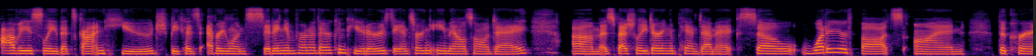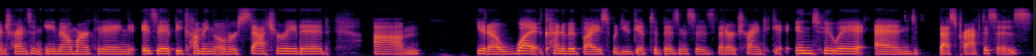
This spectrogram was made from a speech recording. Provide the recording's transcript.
obviously, that's gotten huge because everyone's sitting in front of their computers answering emails all day, um, especially during a pandemic. So, what are your thoughts on the current trends in email marketing? Is it becoming oversaturated? Um, you know, what kind of advice would you give to businesses that are trying to get into it and best practices?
